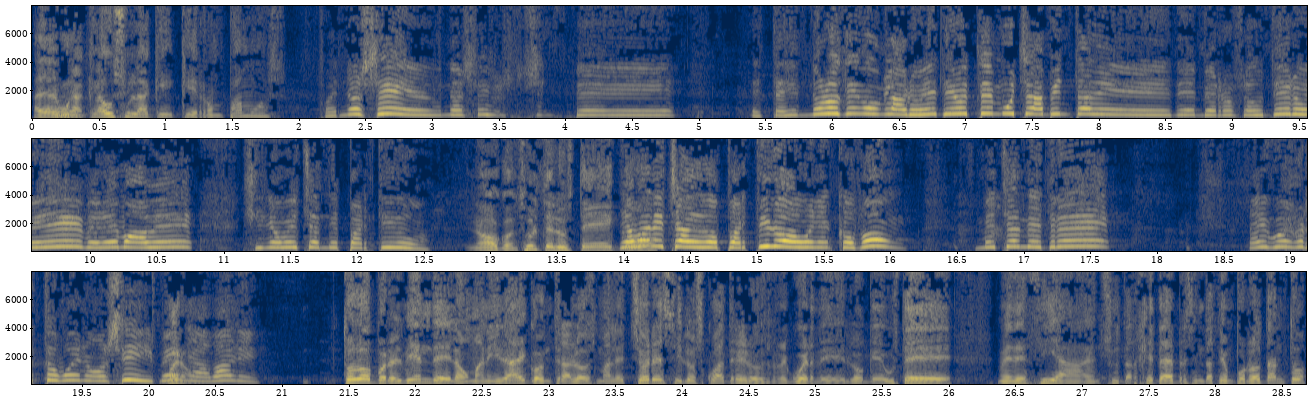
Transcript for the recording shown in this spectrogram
¿Hay alguna cláusula que, que rompamos? Pues no sé, no sé. eh, este, no lo tengo claro, ¿eh? Tiene usted mucha pinta de, de perro flautero, ¿eh? Veremos a ver si no me echan de partido. No, consúltelo usted. Ya con- me han echado de dos partidos en el copón. Me echan de tres. Hay huerto bueno, sí, venga, Bueno. vale. Todo por el bien de la humanidad y contra los malhechores y los cuatreros. Recuerde lo que usted me decía en su tarjeta de presentación. Por lo tanto,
